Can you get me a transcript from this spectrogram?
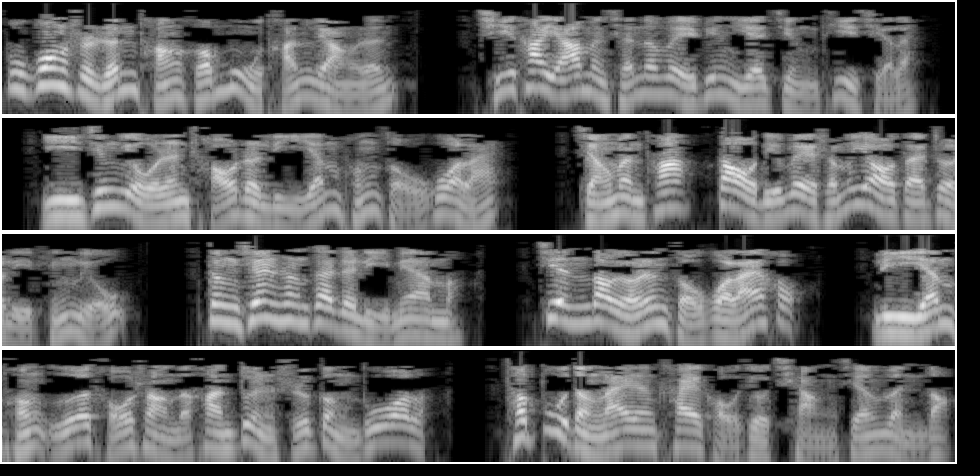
不光是任堂和木坛两人，其他衙门前的卫兵也警惕起来。已经有人朝着李延鹏走过来，想问他到底为什么要在这里停留？邓先生在这里面吗？见到有人走过来后，李延鹏额头上的汗顿时更多了。他不等来人开口，就抢先问道：“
